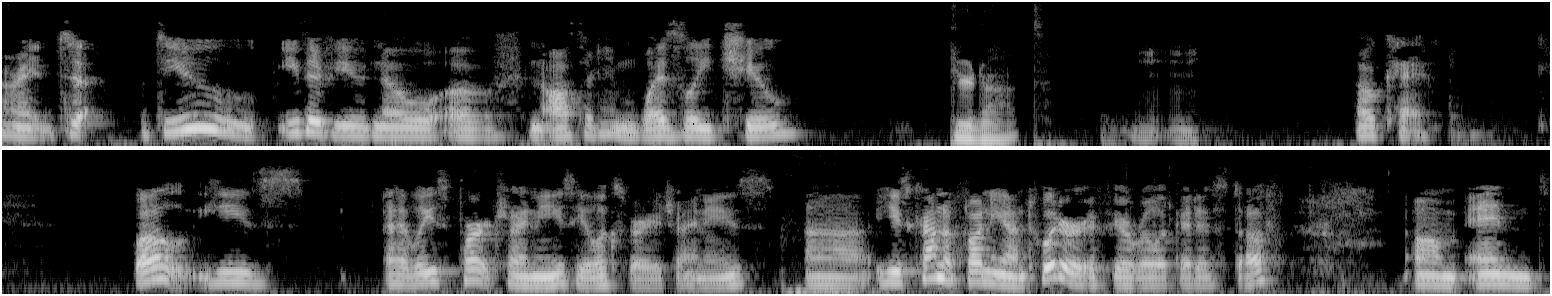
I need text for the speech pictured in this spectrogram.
All right. Do, do you either of you know of an author named Wesley Chu? Do not. Okay. Well, he's at least part Chinese. He looks very Chinese. Uh, he's kind of funny on Twitter if you ever look at his stuff. Um, and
